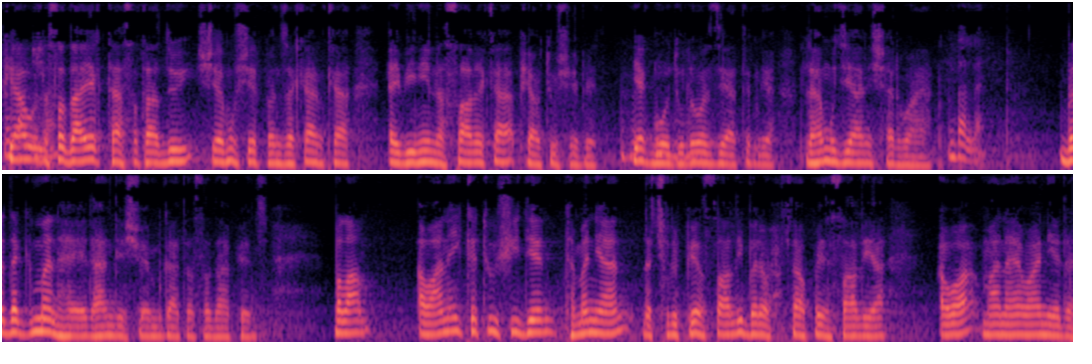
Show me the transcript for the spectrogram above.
پیاو لە سەدایەک تا سەتا دووی شێم و شێر پەنجەکان کە ئەیبینین لە ساڵێکە پیاو تووشێ بێت یەک بۆ دوو لەوە زیاتر نییە لە هەموو جیانی شەر وایە بەدەگمەن هەیە لە هەندێک شوێن بگاتە سەدا پێنج بەڵام ئەوانەی کە تووشی دێن تەمەنیان لە چ پێ ساڵی بەرەو ه پێ ساڵیە ئەوە مانای وانیە لە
